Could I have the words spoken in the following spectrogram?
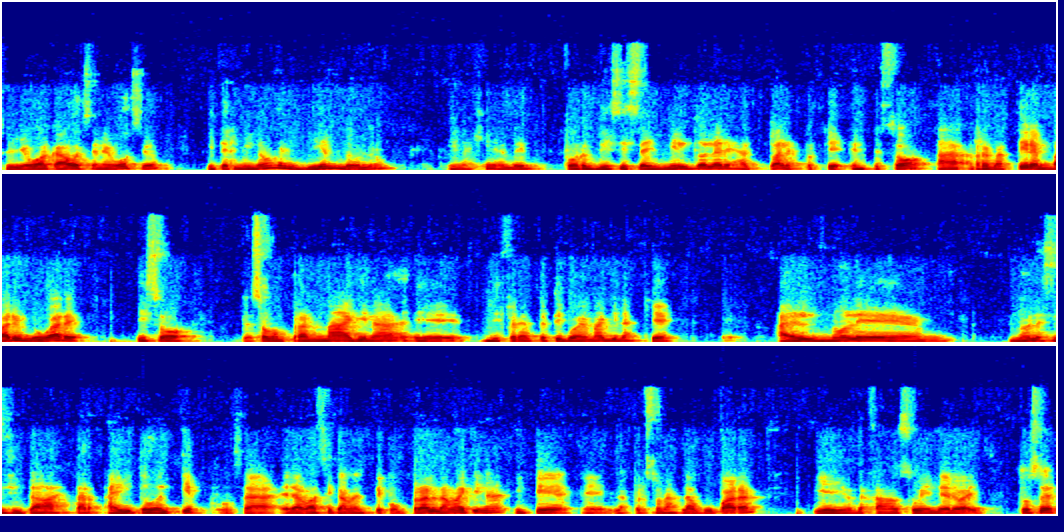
se llevó a cabo ese negocio y terminó vendiéndolo imagínate, por 16 mil dólares actuales, porque empezó a repartir en varios lugares, hizo, empezó a comprar máquinas, eh, diferentes tipos de máquinas que a él no le no necesitaba estar ahí todo el tiempo, o sea, era básicamente comprar la máquina y que eh, las personas la ocuparan y ellos dejaban su dinero ahí. Entonces,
